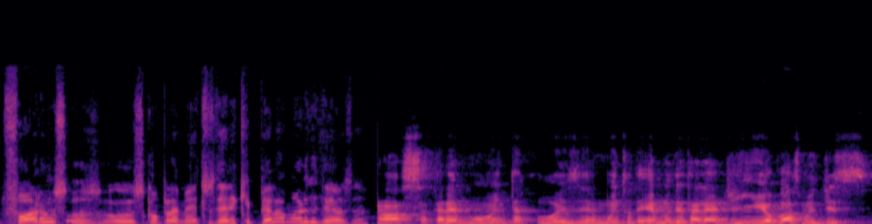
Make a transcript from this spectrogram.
fora os, os- os complementos dele, que pelo amor de Deus, né? Nossa, cara, é muita coisa, é muito, é muito detalhadinho e eu gosto muito disso.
